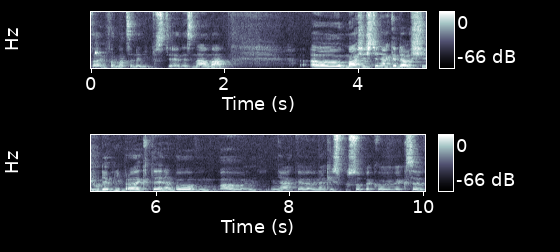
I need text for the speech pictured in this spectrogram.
ta informace není prostě neznáma. Uh, máš ještě nějaké další hudební projekty nebo uh, nějaké, nějaký způsob, jako, jak se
